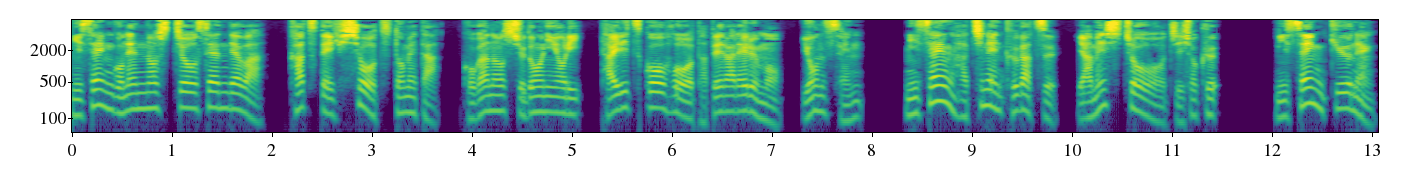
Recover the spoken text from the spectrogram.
2005年の市長選では、かつて秘書を務めた、古賀の主導により、対立候補を立てられるも、4選。2008年9月、八女市長を辞職。2009年、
